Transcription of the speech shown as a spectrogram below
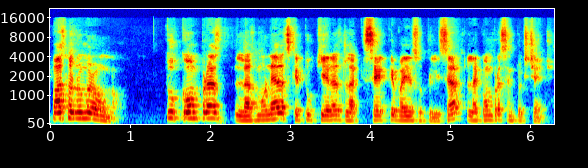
Paso número uno tú compras las monedas que tú quieras, la que sea que vayas a utilizar, la compras en tu exchange.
